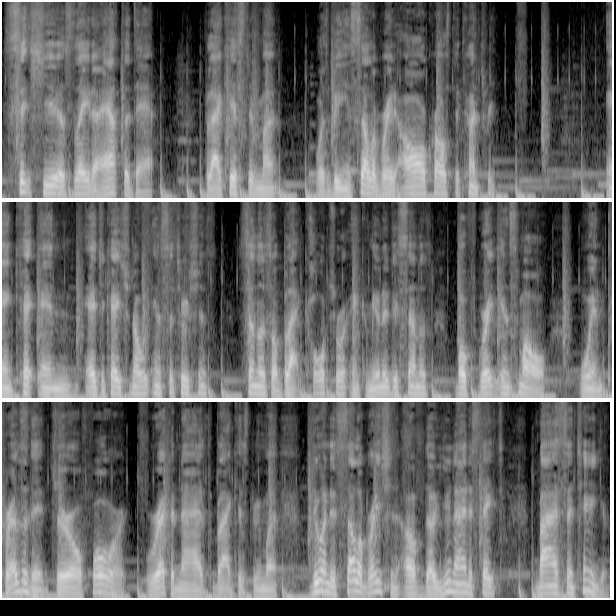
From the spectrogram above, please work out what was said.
Six years later after that, Black History Month was being celebrated all across the country in, in educational institutions, centers of black culture and community centers, both great and small, when President Gerald Ford recognized Black History Month during the celebration of the United States bicentennial.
